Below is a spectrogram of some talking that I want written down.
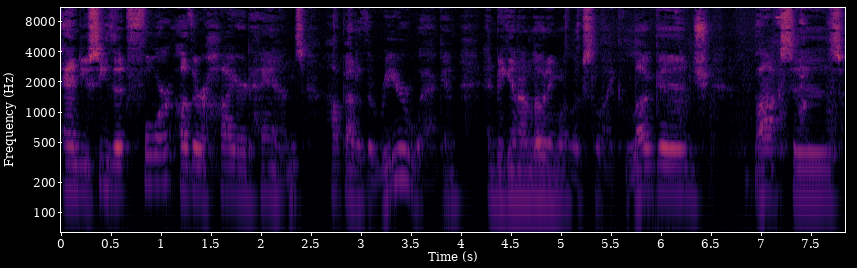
and you see that four other hired hands hop out of the rear wagon and begin unloading what looks like luggage, boxes,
